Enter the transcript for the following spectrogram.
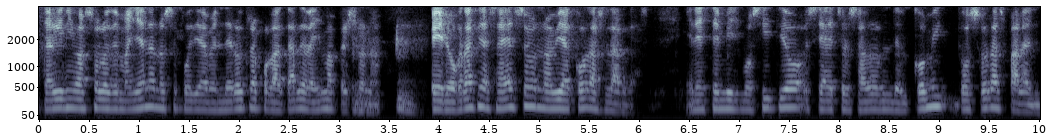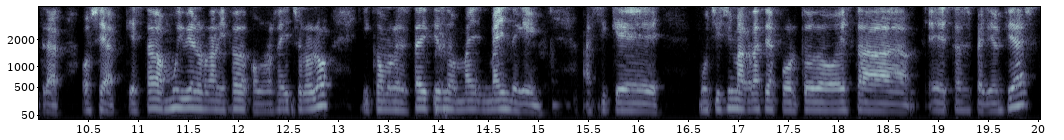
Si alguien iba solo de mañana, no se podía vender otra por la tarde a la misma persona. Pero gracias a eso no había colas largas. En este mismo sitio se ha hecho el salón del cómic dos horas para entrar. O sea, que estaba muy bien organizado, como nos ha dicho Lolo, y como nos está diciendo Mind, Mind the Game. Así que muchísimas gracias por todas esta, estas experiencias.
